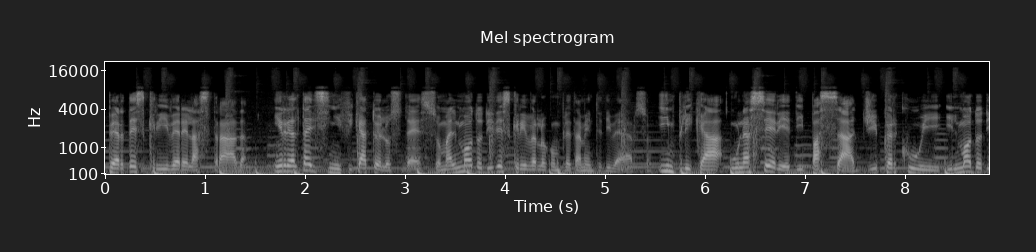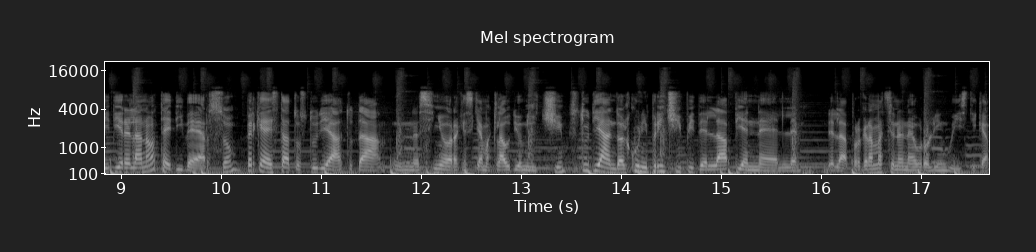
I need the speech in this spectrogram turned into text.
per descrivere la strada. In realtà il significato è lo stesso, ma il modo di descriverlo è completamente diverso. Implica una serie di passaggi per cui il modo di dire la nota è diverso perché è stato studiato da un signore che si chiama Claudio Micci, studiando alcuni principi della PNL, della programmazione neurolinguistica.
